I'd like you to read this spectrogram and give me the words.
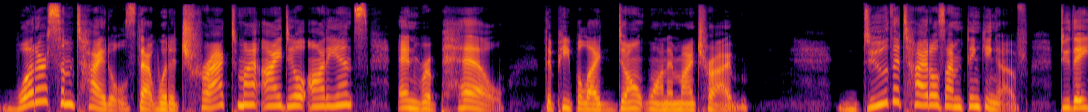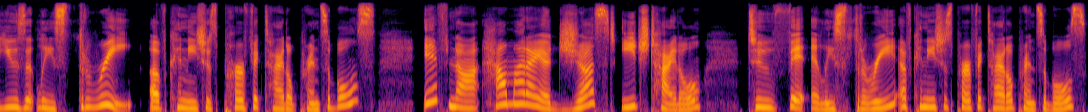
What are some titles that would attract my ideal audience and repel the people I don't want in my tribe? Do the titles I'm thinking of, do they use at least three of Kanisha's perfect title principles? If not, how might I adjust each title to fit at least three of Kanisha's perfect title principles?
